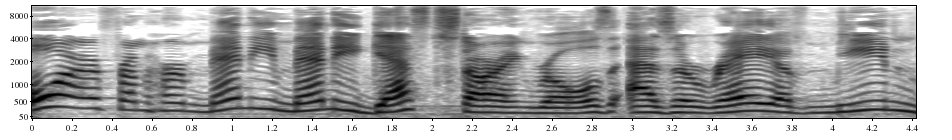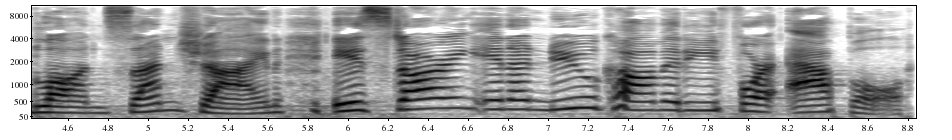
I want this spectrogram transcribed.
or from her many, many guest starring roles as a ray of mean blonde sunshine, is starring in a new comedy for Apple.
